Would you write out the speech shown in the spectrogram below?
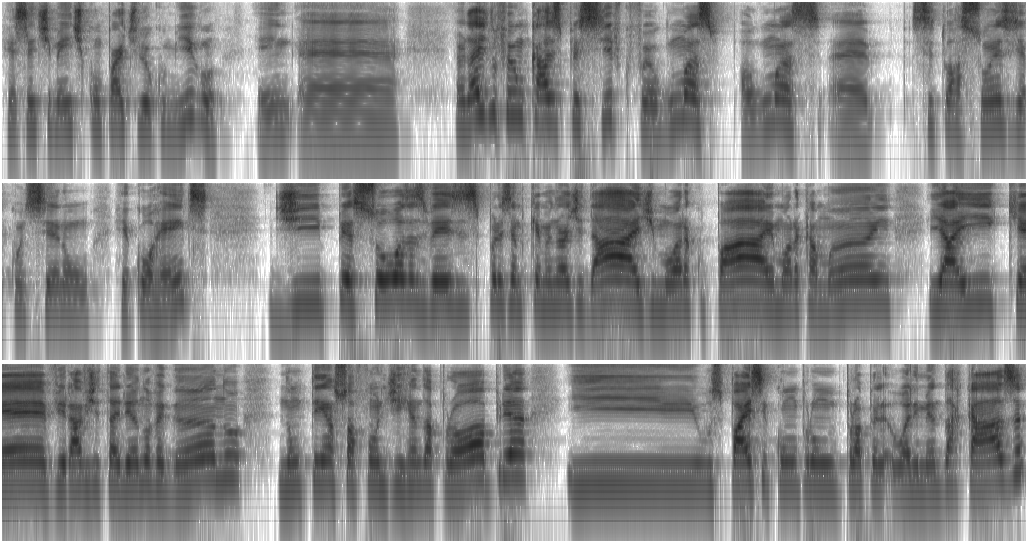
recentemente compartilhou comigo em, é, na verdade não foi um caso específico, foi algumas algumas é, situações que aconteceram recorrentes de pessoas, às vezes, por exemplo, que é menor de idade, mora com o pai, mora com a mãe, e aí quer virar vegetariano ou vegano, não tem a sua fonte de renda própria, e os pais se compram o, próprio, o alimento da casa,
